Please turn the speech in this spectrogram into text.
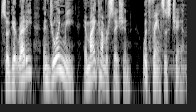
So get ready and join me in my conversation with Francis Chan.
